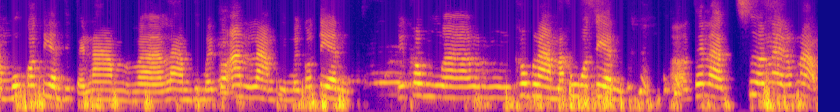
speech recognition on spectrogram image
uh, muốn có tiền thì phải làm và làm thì mới có ăn làm thì mới có tiền. Chứ không uh, không làm là không có tiền. Uh, thế là xưa này lúc nào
